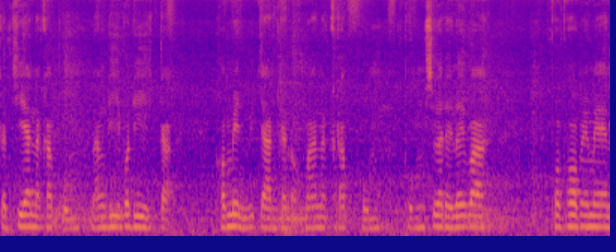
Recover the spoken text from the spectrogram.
กันเชียร์นะครับ ผมหนังดีบ่ดีกะคอมเมนต์วิจารณ์กันออกมานะครับ ผมผมเชื่อได้เลยว่าพ่อพ่อแม่แม่ห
